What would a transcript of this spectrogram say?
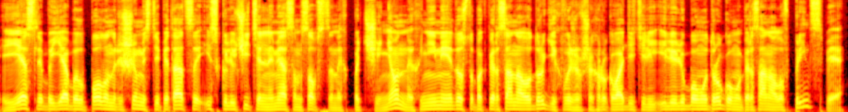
Если бы я был полон решимости питаться исключительно мясом собственных подчиненных, не имея доступа к персоналу других выживших руководителей или любому другому персоналу в принципе,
